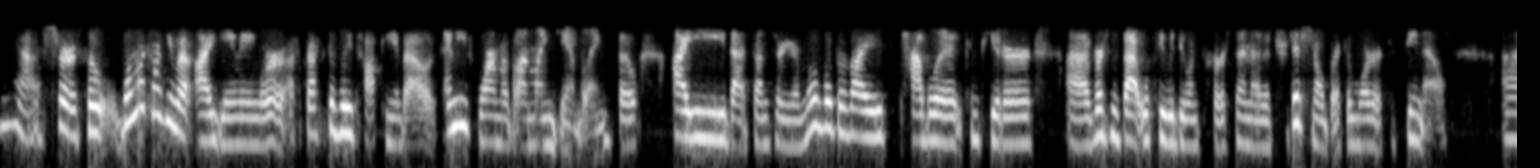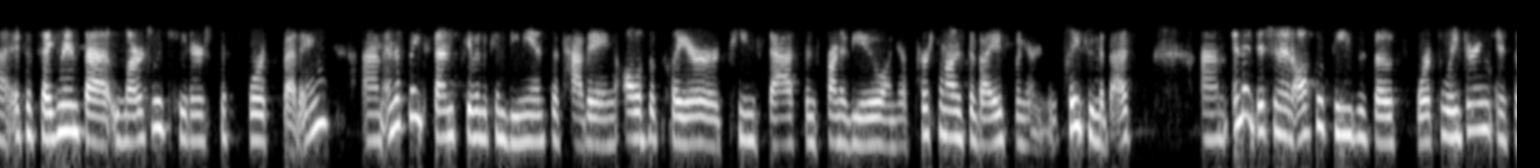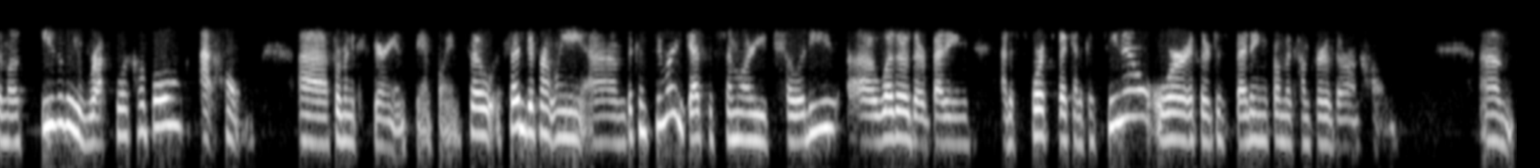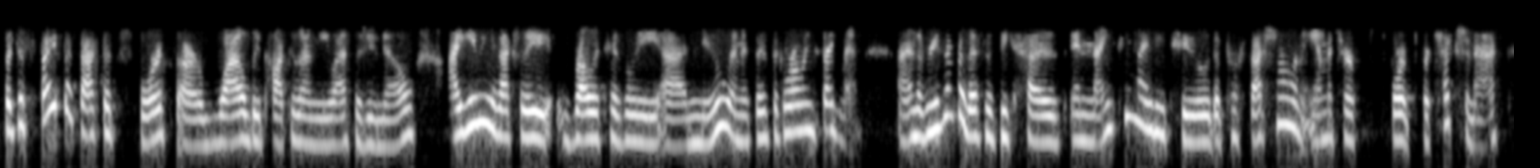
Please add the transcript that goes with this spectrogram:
Yeah, sure. So, when we're talking about iGaming, we're effectively talking about any form of online gambling. So, i.e., that's done through your mobile device, tablet, computer, uh, versus that which you would do in person at a traditional brick and mortar casino. Uh, it's a segment that largely caters to sports betting, um, and this makes sense given the convenience of having all of the player or team stats in front of you on your personalized device when you're placing the bets. Um, in addition, it also seems as though sports wagering is the most easily replicable at home uh, from an experience standpoint. So, said differently, um, the consumer gets a similar utility uh, whether they're betting at a sports book in a casino or if they're just betting from the comfort of their own home. Um, but despite the fact that sports are wildly popular in the U.S., as you know, iGaming is actually relatively uh, new and it's, it's, a growing segment. Uh, and the reason for this is because in 1992, the Professional and Amateur Sports Protection Act,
